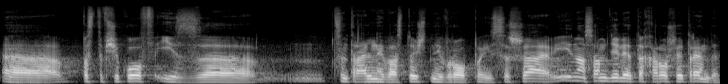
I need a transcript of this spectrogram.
э, поставщиков из э, Центральной и Восточной Европы, из США. И на самом деле это хорошие тренды.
